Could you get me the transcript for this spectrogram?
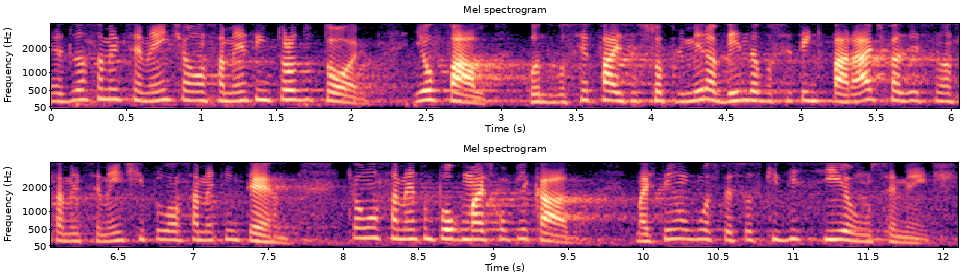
Esse lançamento de semente é um lançamento introdutório. E eu falo, quando você faz a sua primeira venda, você tem que parar de fazer esse lançamento de semente e ir para o lançamento interno, que é um lançamento um pouco mais complicado. Mas tem algumas pessoas que viciam no semente.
